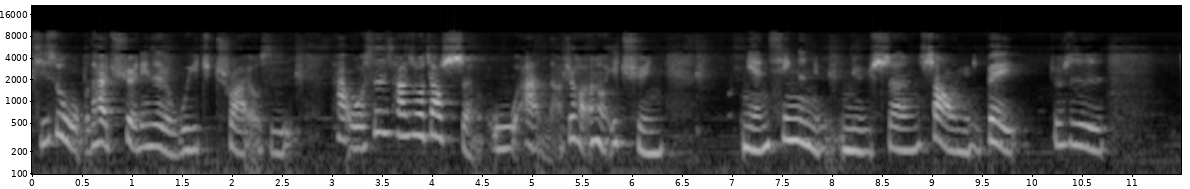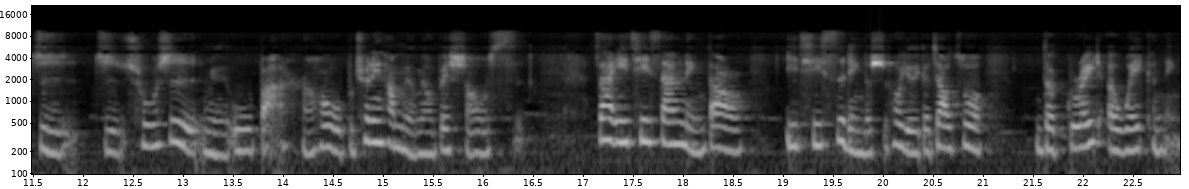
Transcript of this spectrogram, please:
其实我不太确定这个 witch trials 是他我是他说叫审巫案呐，就好像有一群年轻的女女生少女被就是指指出是女巫吧，然后我不确定他们有没有被烧死。在一七三零到一七四零的时候，有一个叫做 The Great Awakening。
